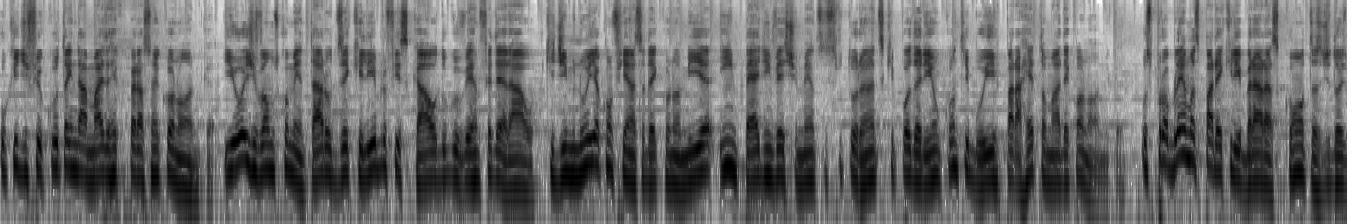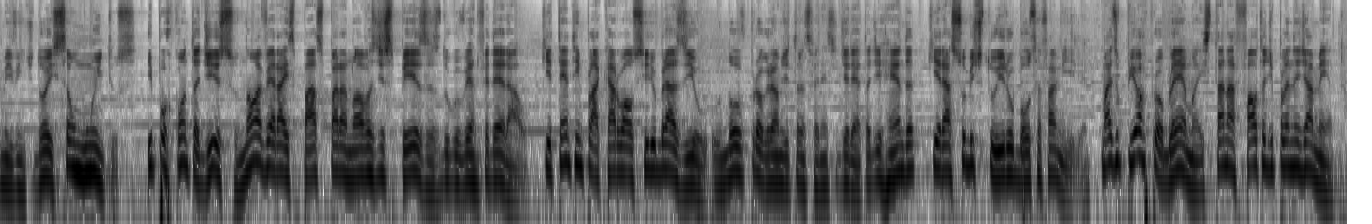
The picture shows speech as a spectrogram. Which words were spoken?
o que dificulta ainda mais a recuperação econômica. E hoje vamos comentar o desequilíbrio fiscal do governo federal, que diminui a confiança da economia e impede investimentos estruturantes que poderiam contribuir para a retomada econômica. Os problemas para equilibrar as contas de 2022 são muitos, e por conta disso, não haverá espaço para novas despesas do governo federal, que tenta emplacar o Auxílio Brasil, o novo programa de transferência direta de renda que irá substituir o Bolsa Família. Mas o pior problema está na falta de planejamento.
